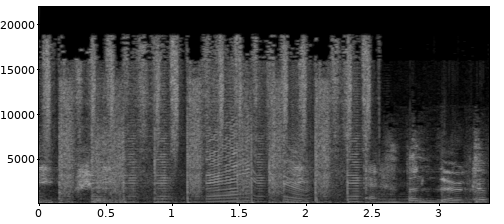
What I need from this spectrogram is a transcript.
Loesje, echt een leuke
